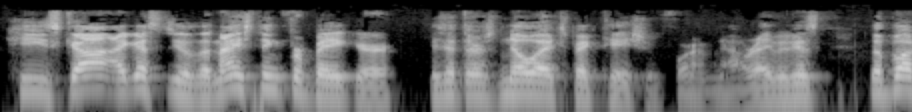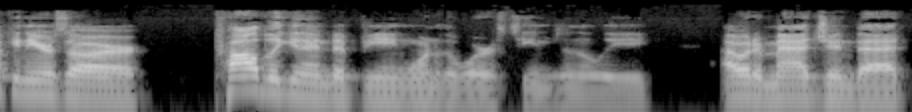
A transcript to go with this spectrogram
he's got. I guess you know the nice thing for Baker is that there's no expectation for him now, right? Because the Buccaneers are probably going to end up being one of the worst teams in the league. I would imagine that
